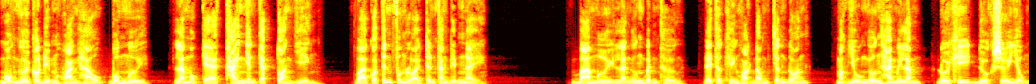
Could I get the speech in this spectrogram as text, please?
Một người có điểm hoàn hảo 40 là một kẻ thái nhân cách toàn diện và có tính phân loại trên thang điểm này. 30 là ngưỡng bình thường để thực hiện hoạt động chẩn đoán, mặc dù ngưỡng 25 đôi khi được sử dụng.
